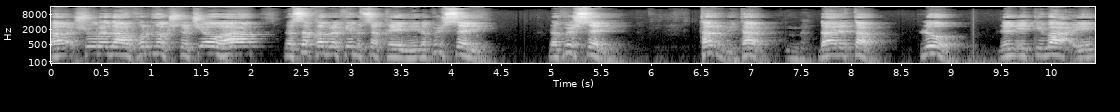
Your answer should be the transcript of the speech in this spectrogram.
أه، شورة دار خرمك شتوشيوها لسا قبرك بتسقيني لبش سري. لبش سري. تربي تر ما دار التر لو للاتباع.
